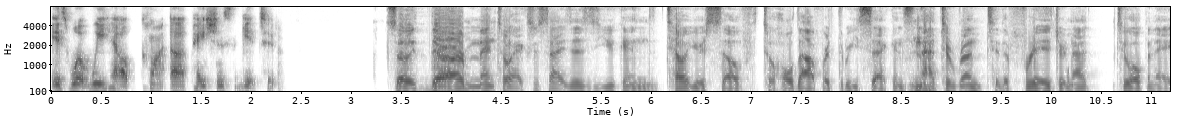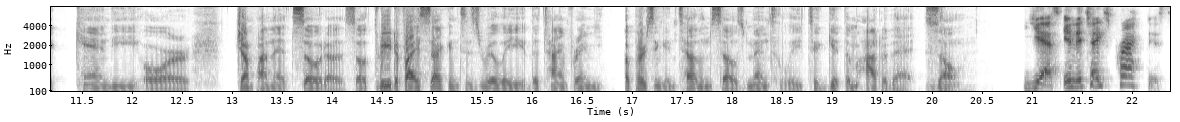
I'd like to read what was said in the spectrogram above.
is what we help cl- uh, patients to get to. So there are mental exercises you can tell yourself to hold out for three seconds, not to run to the fridge or not to open that candy or jump on that soda. So three to five seconds is really the time frame a person can tell themselves mentally to get them out of that zone. Yes, and it takes practice.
